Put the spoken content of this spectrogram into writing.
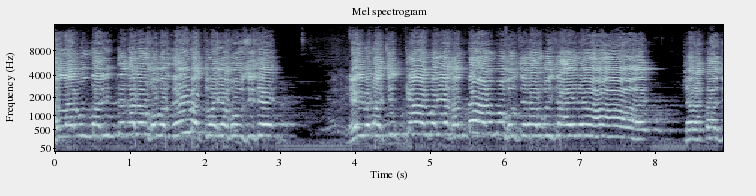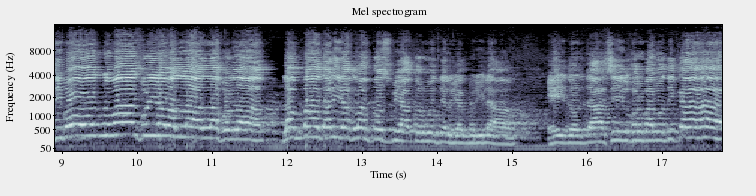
আল্লাহর বন্দার ইন্তেকালের খবর দেই তো আইয়া পৌঁছিছে। এই বেলা চিৎকার মারিয়া আরম্ভ করছে, আর কই যায় রে। সারাটা জীবন নমাজ পড়িলাম, আল্লাহ আল্লাহ করলাম লম্বা দাঁড়িয়ে রাখলাম তসবি হাতর মধ্যে লইয়া ঘুরিলাম। এই দরজা হাসিল করবার অধিকার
